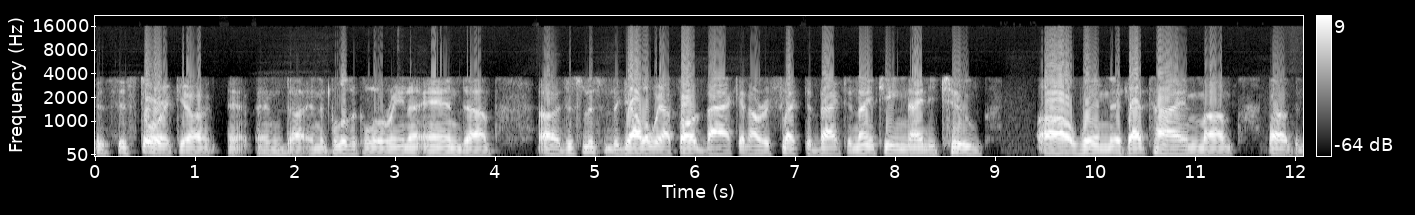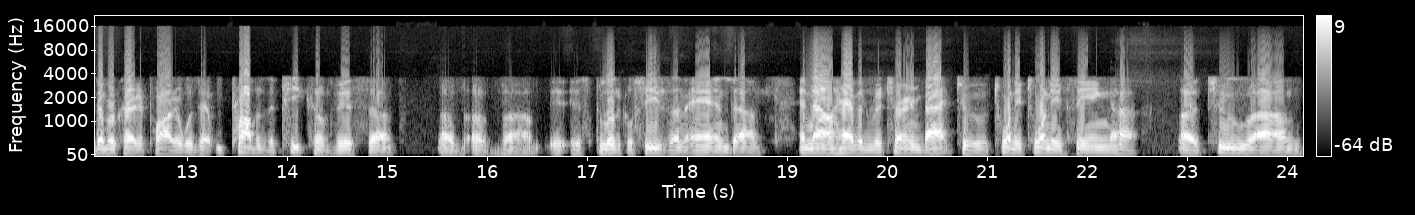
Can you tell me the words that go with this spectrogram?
it's historic uh, and uh, in the political arena, and uh, uh, just listen to Galloway. I thought back and I reflected back to 1992, uh, when at that time um, uh, the Democratic Party was at probably the peak of its of of its political season, and and now having returned back to 2020, seeing uh, two um,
